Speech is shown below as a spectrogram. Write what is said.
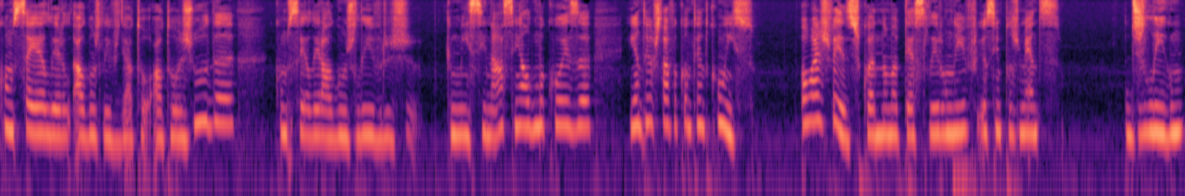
Comecei a ler alguns livros de auto, autoajuda, comecei a ler alguns livros que me ensinassem alguma coisa, e então eu estava contente com isso. Ou às vezes, quando não me apetece ler um livro, eu simplesmente desligo-me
